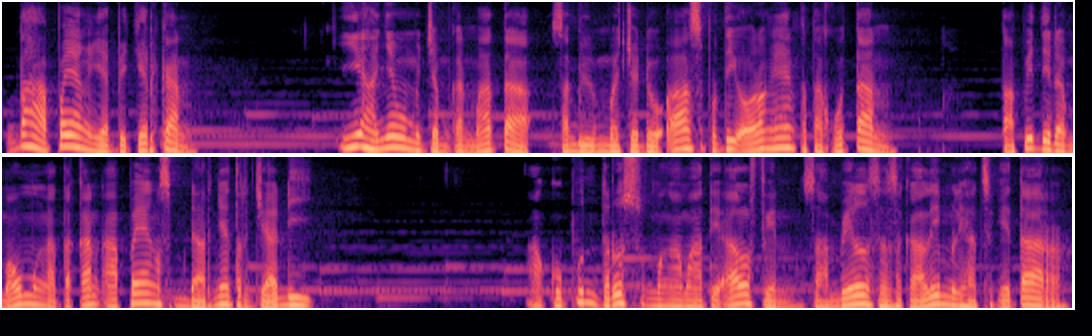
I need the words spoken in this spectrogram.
Entah apa yang ia pikirkan. Ia hanya memejamkan mata sambil membaca doa seperti orang yang ketakutan, tapi tidak mau mengatakan apa yang sebenarnya terjadi. Aku pun terus mengamati Alvin sambil sesekali melihat sekitar.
